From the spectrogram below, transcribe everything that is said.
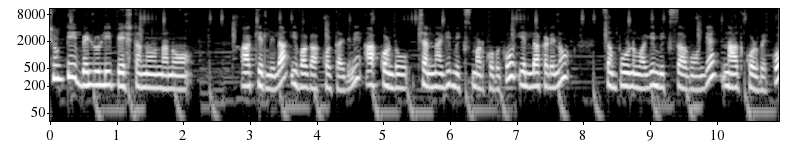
ಶುಂಠಿ, ಬೆಳ್ಳುಳ್ಳಿ ಪೇಸ್ಟನ್ನು ನಾನು ಹಾಕಿರಲಿಲ್ಲ, ಇವಾಗ ಹಾಕ್ಕೊಳ್ತಾ ಇದ್ದೀನಿ. ಹಾಕ್ಕೊಂಡು ಚೆನ್ನಾಗಿ ಮಿಕ್ಸ್ ಮಾಡ್ಕೋಬೇಕು. ಎಲ್ಲ ಕಡೆನೂ ಸಂಪೂರ್ಣವಾಗಿ ಮಿಕ್ಸ್ ಆಗುವಂಗೆ ನಾದ್ಕೊಳ್ಬೇಕು.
